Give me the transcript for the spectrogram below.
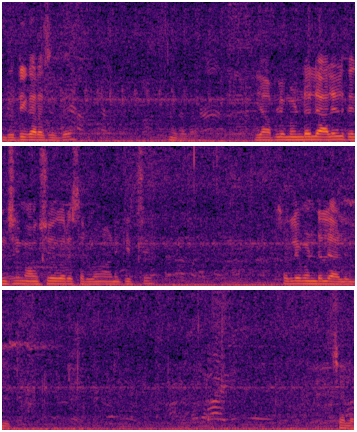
ड्युटी करायचे ते. हे बघा. या आपली मंडळी आलेली त्यांची मावशी वगैरे सर्व आणि किती सगळी मंडळी आलेली आहेत. चला.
